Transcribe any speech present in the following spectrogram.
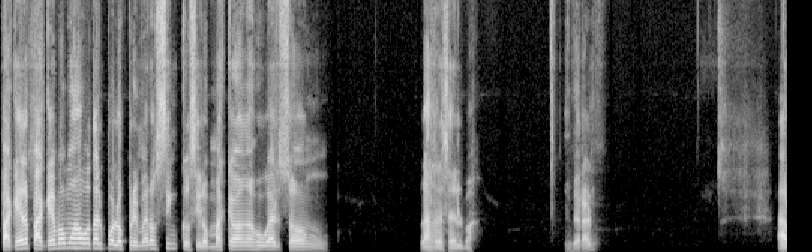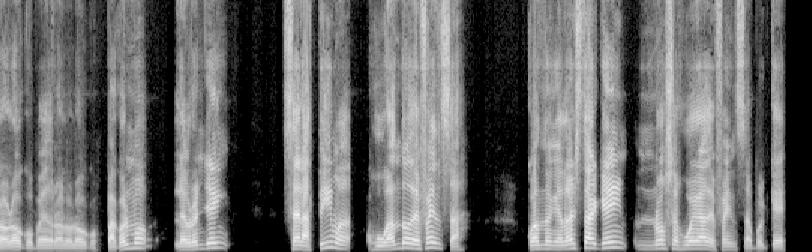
¿para, qué, ¿para qué vamos a votar por los primeros cinco si los más que van a jugar son las reservas? Literal. A lo loco, Pedro, a lo loco. Para colmo, LeBron James se lastima jugando defensa cuando en el All-Star Game no se juega defensa, porque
